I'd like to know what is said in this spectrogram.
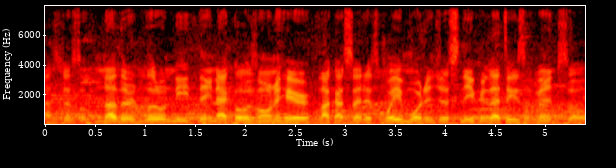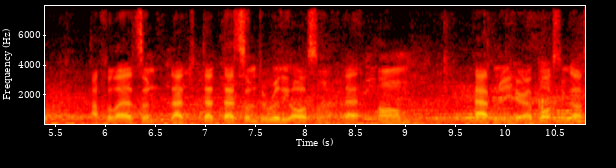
That's just another little neat thing that goes on here. Like I said, it's way more than just sneakers at these events. So I feel like that's a, that, that that's something really awesome that um happening here at Boston Got.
